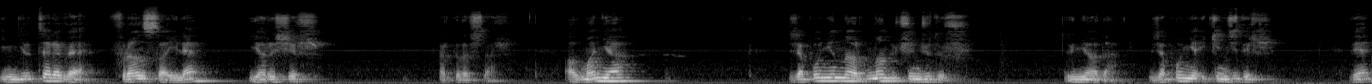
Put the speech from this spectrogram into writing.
İngiltere ve Fransa ile yarışır arkadaşlar. Almanya Japonya'nın ardından üçüncüdür dünyada. Japonya ikincidir ve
